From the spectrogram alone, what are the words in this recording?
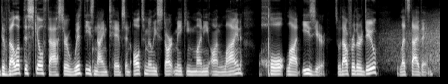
develop this skill faster with these nine tips, and ultimately start making money online a whole lot easier. So without further ado, let's dive in.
